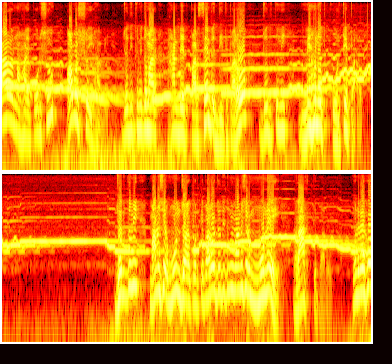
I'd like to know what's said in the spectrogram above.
কাল না হয় পরশু, অবশ্যই হবে। যদি তুমি তোমার হান্ড্রেড পারসেন্ট দিতে পারো, যদি তুমি মেহনত করতে পারো। যদি তুমি মানুষের মন জয় করতে পারো, যদি তুমি মানুষের মনে রাখতে পারো। মনে রেখো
